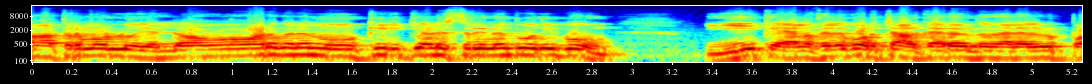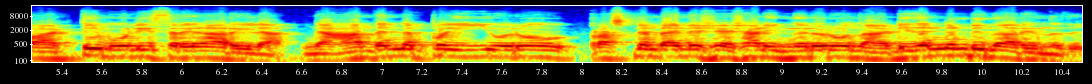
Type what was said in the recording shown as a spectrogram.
മാത്രമേ ഉള്ളൂ. എല്ലാവരും ഇങ്ങനെ നോക്കിയിരിക്കുകയാണ് സ്ത്രീനെ തോന്നിപ്പോവും. ഈ കേരളത്തിലെ കുറച്ച് ആൾക്കാർ എന്നാൽ ഒരു പട്ടി പോലീസ് അറിയുന്ന അറിയില്ല. ഞാൻ തന്നെ ഇപ്പൊ ഈ ഒരു പ്രശ്നം ഉണ്ടായതിനു ശേഷമാണ് ഇങ്ങനെ ഒരു നടി തന്നെ ഉണ്ട് എന്ന് അറിയുന്നത്.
